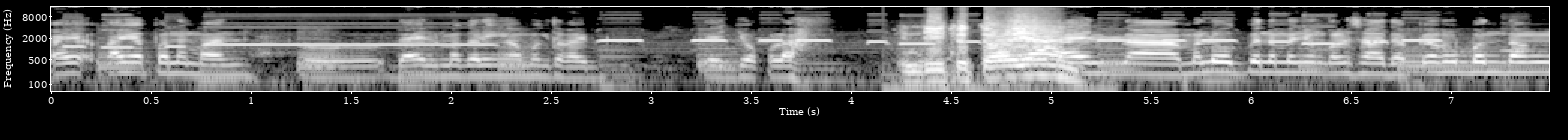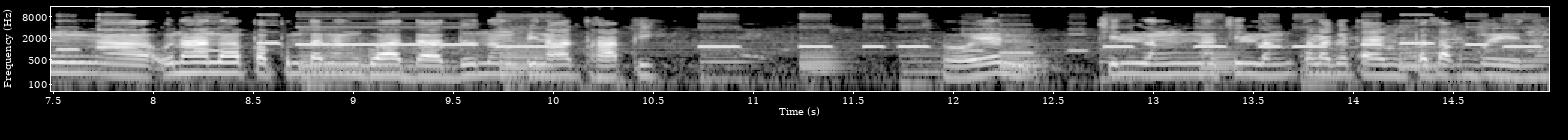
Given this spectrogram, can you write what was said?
kaya kaya pa naman. So dahil magaling nga mag-drive. Eh joke lang. Hindi totoo yan. Dahil uh, maluwag pa naman yung kalsada pero bandang ah, unahan na papunta ng Guada, doon ang pinaka-traffic. So yan, chill lang na chill lang talaga tayo magpatakbo eh, no?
